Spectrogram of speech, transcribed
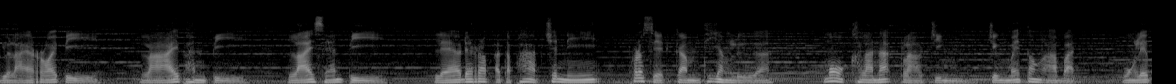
อยู่หลายร้อยปี หลายพันปี หลายแสนปี แล้วได้รับอัตภาพเช่นนี้ เพราะเศษกรรมที่ยังเหลือ โมกขลานะกล่าวจริง จึงไม่ต้องอาบัต วงเล็บ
